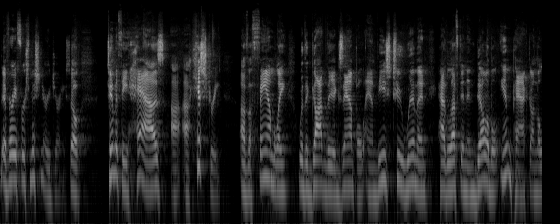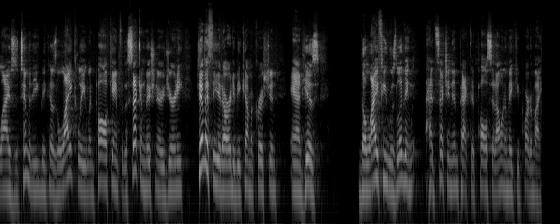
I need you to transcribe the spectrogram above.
the very first missionary journey. So Timothy has a, a history of a family with a godly example, and these two women had left an indelible impact on the lives of Timothy because likely when Paul came for the second missionary journey, Timothy had already become a Christian, and his the life he was living had such an impact that Paul said, I want to make you part of my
